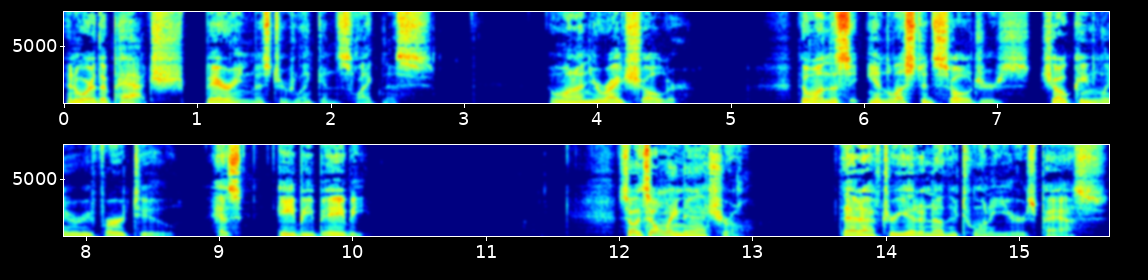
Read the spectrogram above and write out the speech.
and wear the patch bearing Mr. Lincoln's likeness, the one on your right shoulder the one the enlisted soldiers jokingly refer to as Abe Baby. So it's only natural that after yet another 20 years pass,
